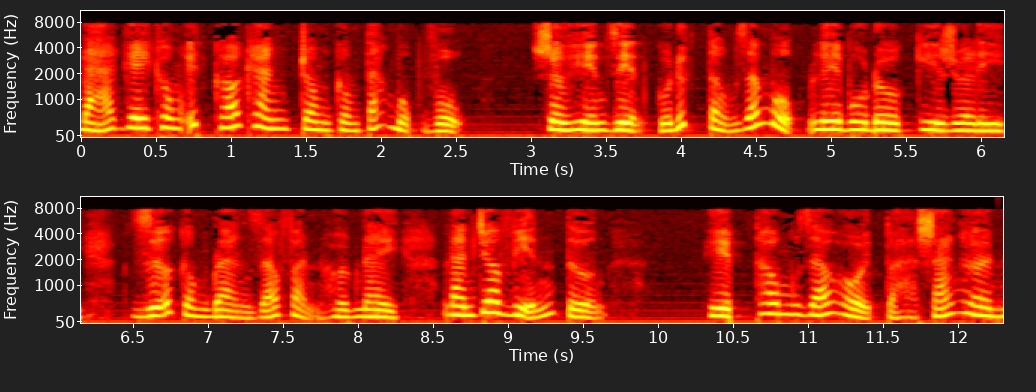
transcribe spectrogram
đã gây không ít khó khăn trong công tác mục vụ. Sự hiện diện của Đức Tổng giám mục Leopoldo Kirili giữa công đoàn giáo phận hôm nay làm cho viễn tượng hiệp thông giáo hội tỏa sáng hơn,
